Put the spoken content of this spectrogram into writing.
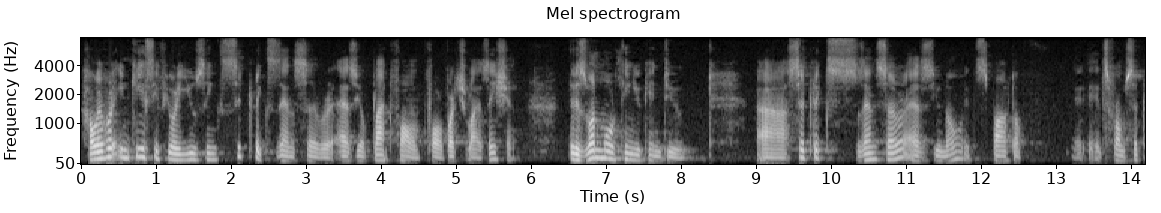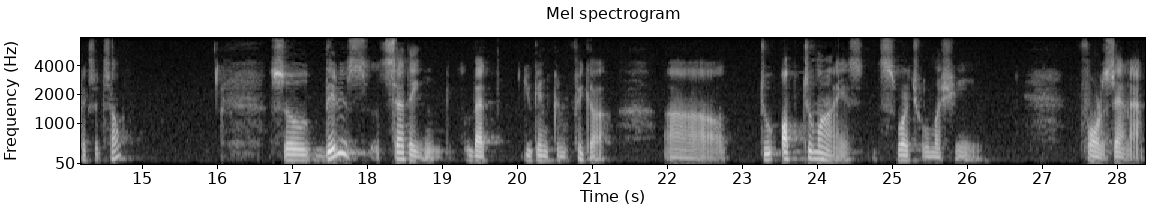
However, in case if you are using Citrix Xen Server as your platform for virtualization, there is one more thing you can do. Uh, Citrix Xen Server, as you know, it's part of it's from Citrix itself. So there is setting that you can configure uh, to optimize this virtual machine for XenApp.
